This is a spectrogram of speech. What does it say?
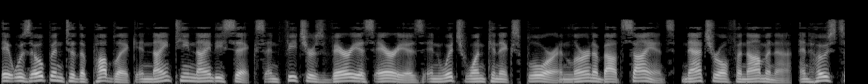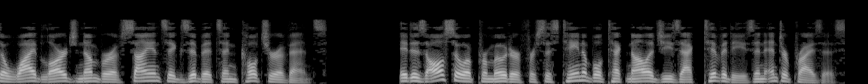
It was opened to the public in 1996 and features various areas in which one can explore and learn about science, natural phenomena, and hosts a wide large number of science exhibits and culture events. It is also a promoter for sustainable technologies activities and enterprises.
